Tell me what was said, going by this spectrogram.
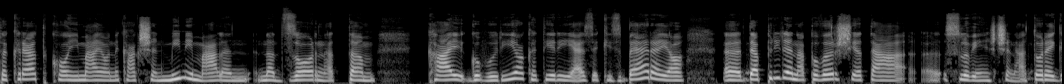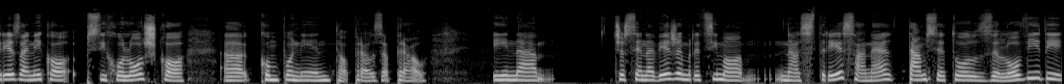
takrat, ko imajo nekakšen minimalen nadzor nad tem, kaj govorijo, kateri jezik izberejo, eh, da pride na površje ta eh, slovenščina. Torej gre za neko psihološko eh, komponento pravzaprav. In če se navežem recimo na stresa, ne, tam se to zelo vidi,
